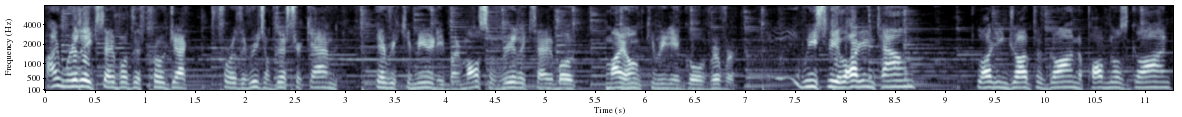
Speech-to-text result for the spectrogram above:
I'm really excited about this project for the regional district and every community, but I'm also really excited about my home community in Gold River. We used to be a logging town. Logging jobs have gone, the pulp mill's gone.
